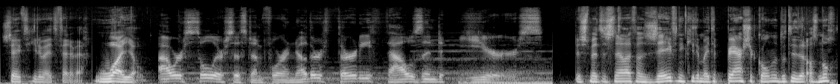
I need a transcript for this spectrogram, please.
17 kilometer verder weg. Wajo. Our solar system for another 30,000 years. Dus met een snelheid van 17 kilometer per seconde doet hij er alsnog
